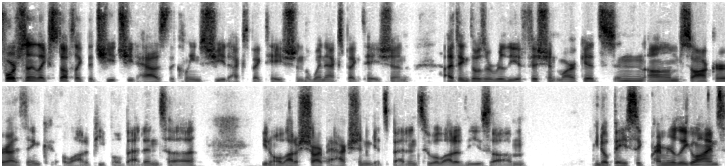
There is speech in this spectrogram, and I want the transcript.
Fortunately, like stuff like the cheat sheet has the clean sheet expectation, the win expectation. I think those are really efficient markets in um, soccer. I think a lot of people bet into, you know, a lot of sharp action gets bet into a lot of these um, you know basic Premier League lines.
